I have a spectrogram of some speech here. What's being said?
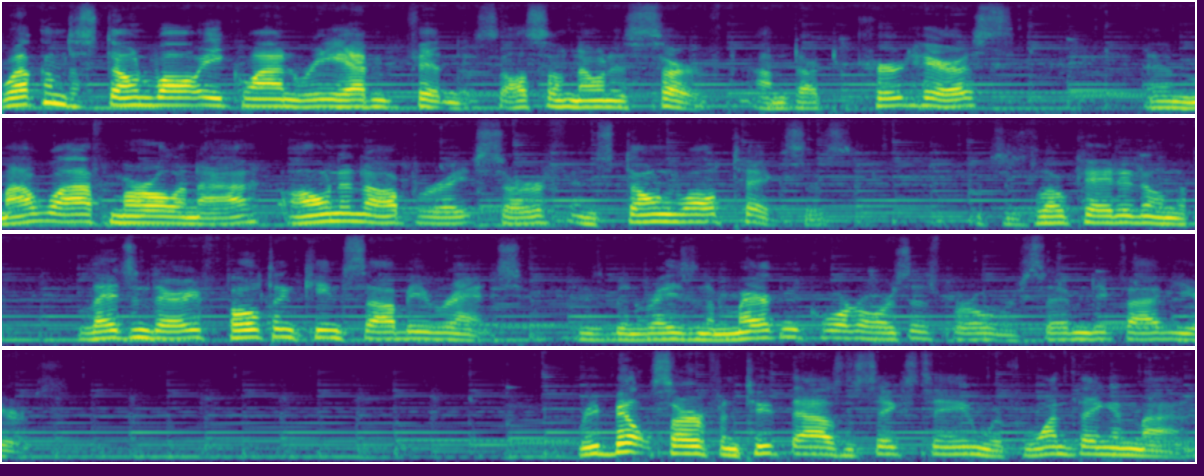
Welcome to Stonewall Equine Rehab and Fitness, also known as SERF. I'm Dr. Kurt Harris, and my wife Merle and I own and operate SERF in Stonewall, Texas, which is located on the legendary Fulton Quien-Sabe Ranch, who's been raising American quarter horses for over 75 years. We built SERF in 2016 with one thing in mind,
